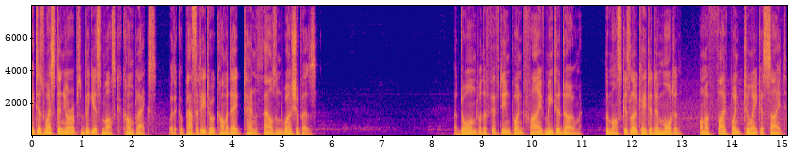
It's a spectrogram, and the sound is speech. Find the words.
It is Western Europe's biggest mosque complex, with a capacity to accommodate 10,000 worshippers. Adorned with a 15.5 metre dome, the mosque is located in Morden on a 5.2 acre site.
